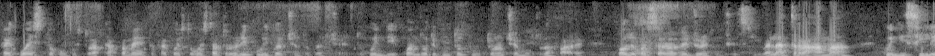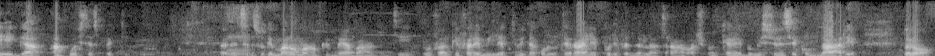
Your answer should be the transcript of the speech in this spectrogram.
fai questo con questo raccappamento, fai questo, quest'altro, ripulito al 100%. Quindi quando ho ripulito tutto non c'è molto da fare. Voglio passare alla regione successiva. La trama quindi si lega a questi aspetti qui. Eh, nel mm. senso che mano a mano che vai avanti, puoi anche fare mille attività collaterali e poi riprendere la trama, ci mancherebbe missioni secondarie, però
